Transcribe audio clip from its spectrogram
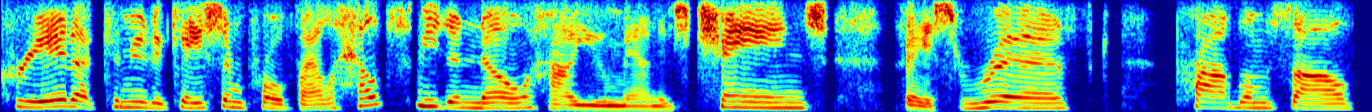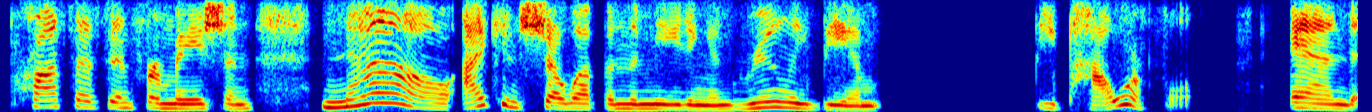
create a communication profile. Helps me to know how you manage change, face risk, problem solve, process information. Now I can show up in the meeting and really be be powerful. And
